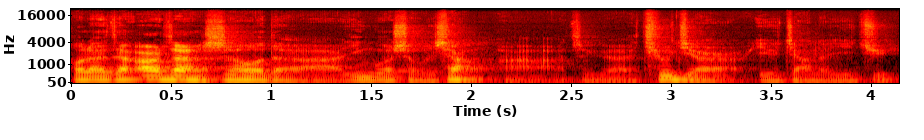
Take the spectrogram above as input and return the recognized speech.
后来在二战时候的英国首相啊，这个丘吉尔又加了一句，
